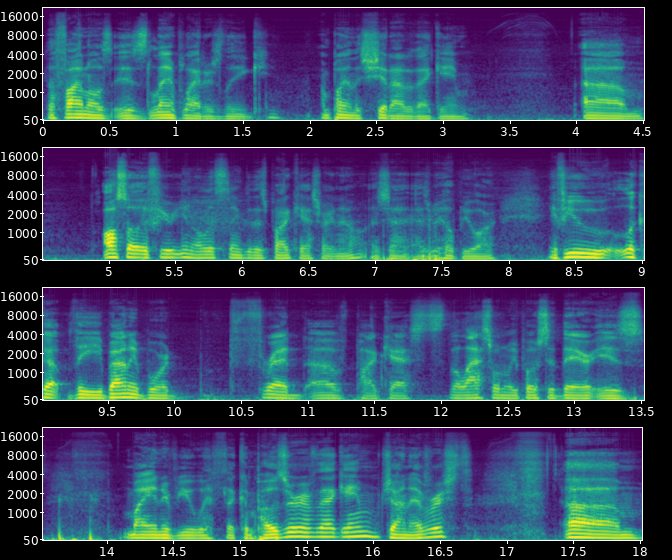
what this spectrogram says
the finals. Is Lamplighters League. I'm playing the shit out of that game. Um, also, if you're you know listening to this podcast right now, as as we hope you are, if you look up the bounty board thread of podcasts, the last one we posted there is my interview with the composer of that game, Jon Everist. Um,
